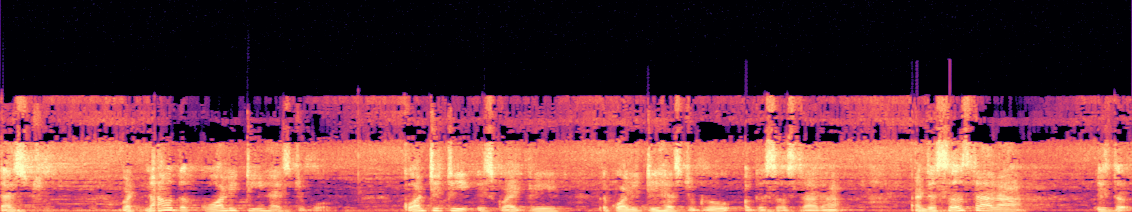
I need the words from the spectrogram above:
That's true. But now the quality has to go. Quantity is quite great. The quality has to grow of the Sahasrara. And the Sahasrara is the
